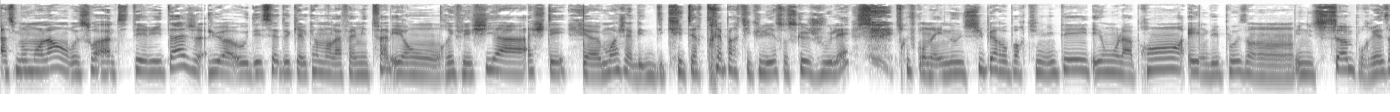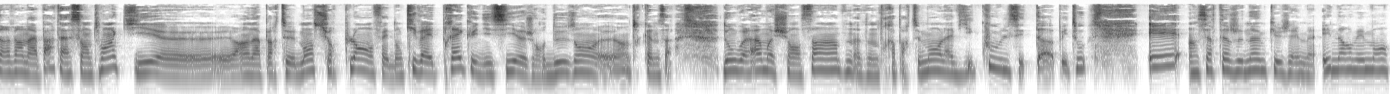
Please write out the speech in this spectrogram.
À ce moment-là, on reçoit un petit héritage dû au décès de quelqu'un dans la famille de Fab et on réfléchit à acheter. Et, moi, j'avais des critères très particuliers sur ce que je voulais. Je trouve qu'on a une, super opportunité et on la prend et on dépose un, une somme pour réserver un appart à Saint-Ouen qui est un appartement sur plan en fait, donc qui va être prêt que d'ici genre deux ans, un truc comme ça. Donc voilà, moi je suis enceinte, notre appartement, vie est cool, c'est top et tout. Et un certain jeune homme que j'aime énormément,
